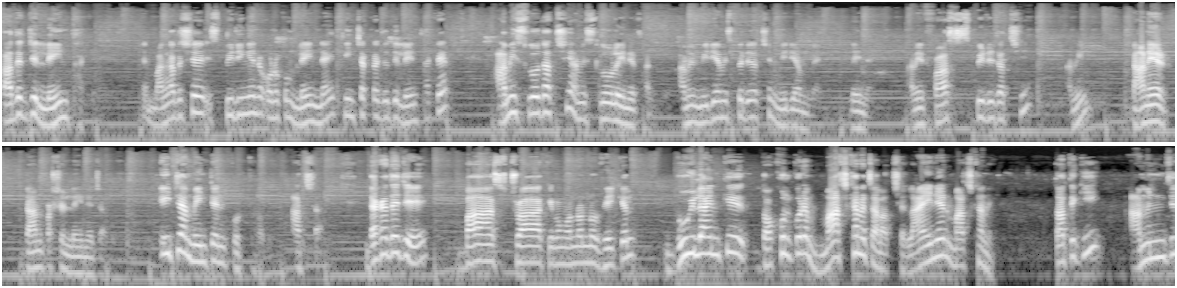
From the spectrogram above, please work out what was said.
তাদের যে লেন থাকে বাংলাদেশে স্পিডিং এর ওরকম লেন নেই। তিন চারটা যদি লেন থাকে, আমি স্লো যাচ্ছি, আমি স্লো লেনে থাকব। আমি মিডিয়াম স্পিডে যাচ্ছি মিডিয়াম লেন লেনে আমি ফার্স্ট স্পিডে যাচ্ছি, আমি ডানের, ডান পাশের লেনে যাব। এইটা মেনটেন করতে হবে। আচ্ছা দেখা যায় যে বাস, ট্রাক এবং অন্যান্য ভেহিকেল দুই লাইনকে দখল করে মাঝখানে চালাচ্ছে, লাইনের মাঝখানে। তাতে কি আমি নিজে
